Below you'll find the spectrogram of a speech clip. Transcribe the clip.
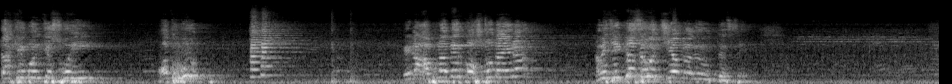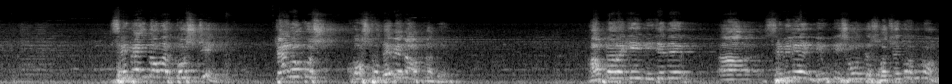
তাকে বলছে শহীদ অদ্ভুত। এটা আপনাদের কষ্ট দেয় না? আমি জিজ্ঞাসা করছি আপনাদের উদ্দেশ্যে। সেটাই তো আমার কোশ্চেন কেন কষ- কষ্ট দেবে না আপনাদের? আপনারা কি নিজেদের সিভিলিয়ান ডিউটি সম্বন্ধে সচেতন নন?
